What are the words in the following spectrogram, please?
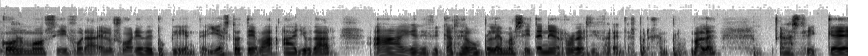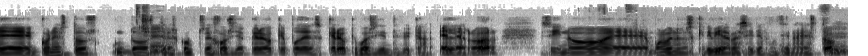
como si fuera el usuario de tu cliente. Y esto te va a ayudar a identificar si hay algún problema, si tenéis roles diferentes, por ejemplo, ¿vale? Así que con estos dos, tres consejos yo creo que puedes, creo que puedes identificar el error si no, eh, vuelven a escribir a ver si te funciona esto. Hmm.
